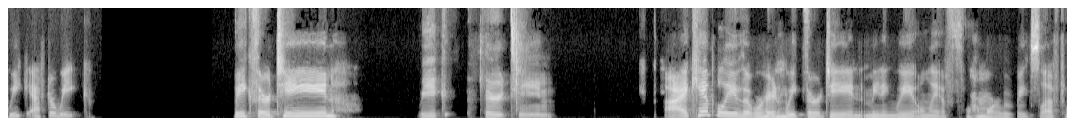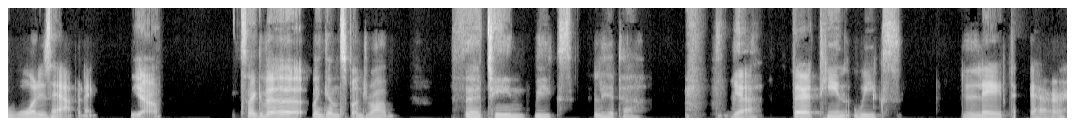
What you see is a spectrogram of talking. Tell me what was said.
week after week. Week 13. Week 13. I can't believe that we're in week 13, meaning we only have four more weeks left. What is happening? Yeah. It's like the like in SpongeBob. 13 weeks later. yeah. 13 weeks later.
